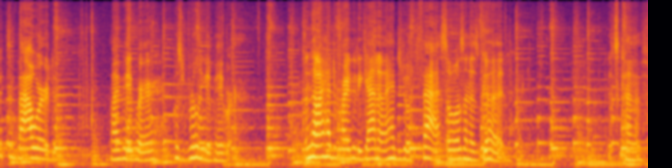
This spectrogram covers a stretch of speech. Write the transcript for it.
it devoured my paper. It was really good paper. And then I had to write it again and I had to do it fast, so it wasn't as good. It's kind of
